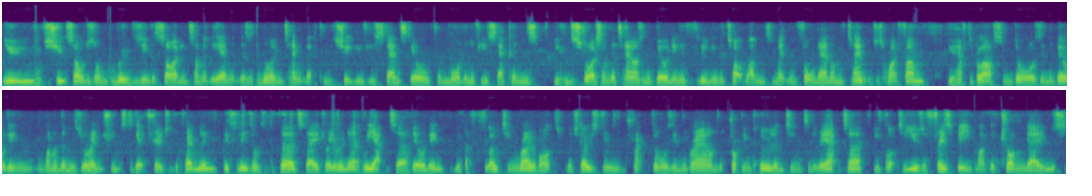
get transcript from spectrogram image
You have to shoot soldiers on roofs either side, and some at the end. There's an annoying tank that can shoot you if you stand still for more than a few seconds. You can destroy some of the towers in the building, including the top ones, and make them fall down on the tank, which is quite fun. You have to blast some doors in the building. One of them is your entrance to get through to the Kremlin. This leads on to the third stage, where you're in a reactor building with a floating robot, which goes through trapdoors in the ground, dropping coolant into the reactor. You've got to use a frisbee, like the Tron games.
